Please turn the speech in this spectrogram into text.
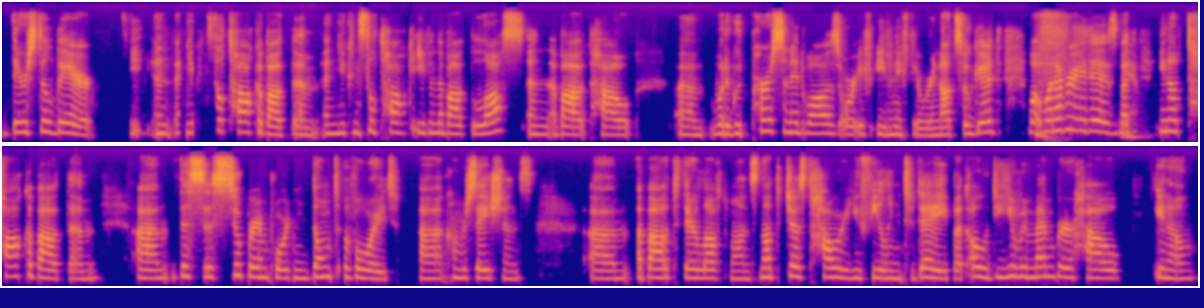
they're still there and, and, you can still talk about them and you can still talk even about loss and about how um, what a good person it was or if even if they were not so good well whatever it is but yeah. you know talk about them. Um, this is super important. Don't avoid uh, conversations um, about their loved ones not just how are you feeling today but oh do you remember how you know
